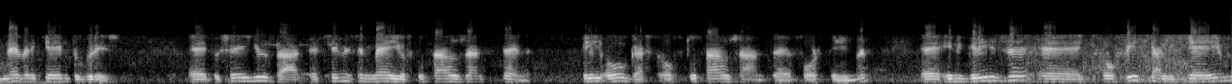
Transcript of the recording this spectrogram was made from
never came to Greece. to say you that since May of 2010 till August of 2014, in Greece officially came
